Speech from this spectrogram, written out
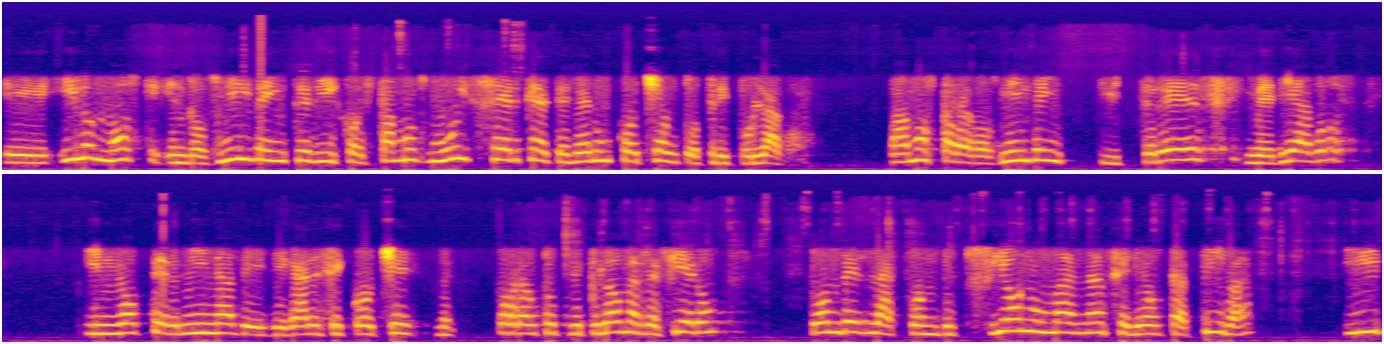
eh, Elon Musk en 2020 dijo, estamos muy cerca de tener un coche autotripulado. Vamos para 2023, mediados, y no termina de llegar ese coche. Por autotripulado me refiero, donde la conducción humana sería optativa y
